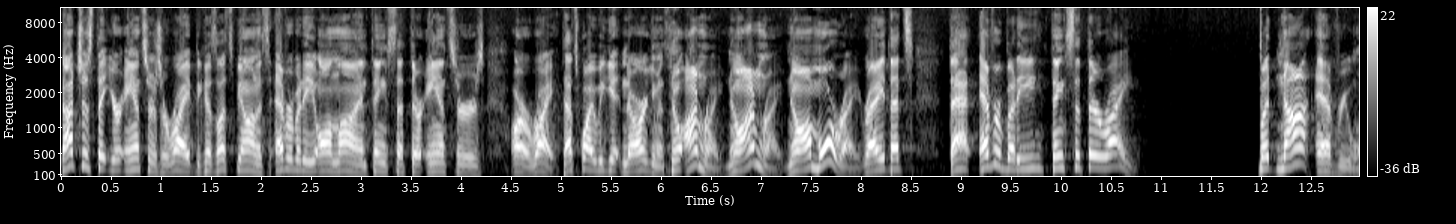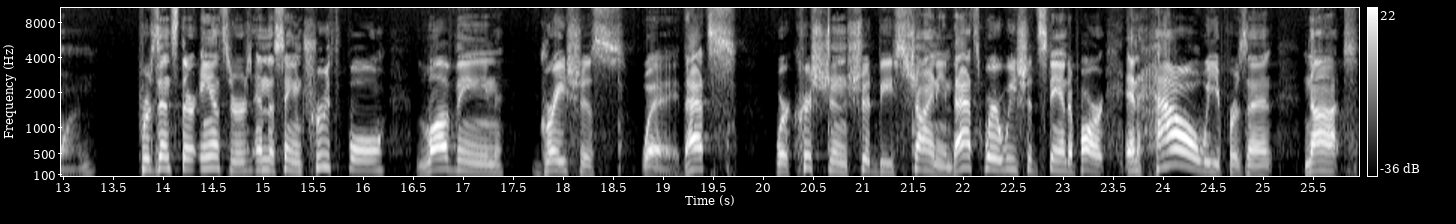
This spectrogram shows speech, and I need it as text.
Not just that your answers are right, because let's be honest, everybody online thinks that their answers are right. That's why we get into arguments. No, I'm right. No, I'm right. No, I'm more right, right? That's that everybody thinks that they're right. But not everyone presents their answers in the same truthful, loving, gracious way. That's where Christians should be shining. That's where we should stand apart and how we present, not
